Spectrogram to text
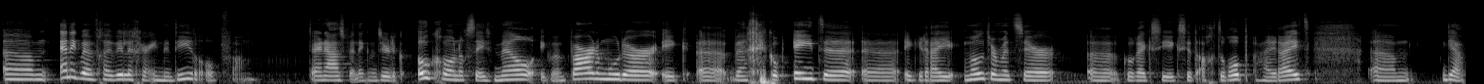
Um, en ik ben vrijwilliger in de dierenopvang. Daarnaast ben ik natuurlijk ook gewoon nog steeds Mel. Ik ben paardenmoeder. Ik uh, ben gek op eten. ik rij motor met Ser. correctie, ik zit achterop. Hij rijdt. Um, ja,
